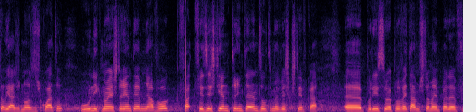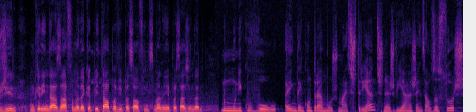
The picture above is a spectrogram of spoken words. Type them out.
Aliás, nós os quatro, o único que não é estreante é a minha avó, que fez este ano 30 anos, a última vez que esteve cá. Uh, por isso aproveitámos também para fugir um bocadinho da azáfama da capital para vir passar o fim de semana e a passagem de ano. Num único voo ainda encontramos mais estreantes nas viagens aos Açores,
